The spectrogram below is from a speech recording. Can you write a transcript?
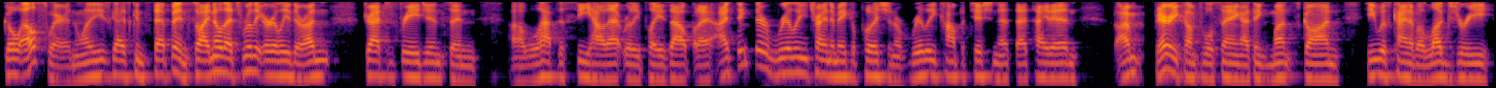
go elsewhere and one of these guys can step in. So I know that's really early. They're undrafted free agents and uh, we'll have to see how that really plays out. But I, I, think they're really trying to make a push and a really competition at that tight end. I'm very comfortable saying I think Mundt's gone. He was kind of a luxury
